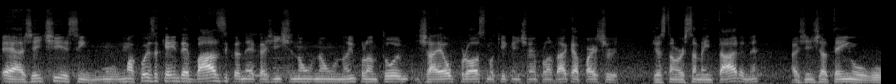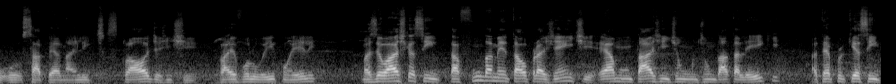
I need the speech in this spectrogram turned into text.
É, a gente, assim, uma coisa que ainda é básica, né, que a gente não, não, não implantou, já é o próximo aqui que a gente vai implantar, que é a parte de gestão orçamentária, né? A gente já tem o, o, o SAP Analytics Cloud, a gente vai evoluir com ele. Mas eu acho que, assim, tá fundamental para a gente é a montagem de um, de um data lake, até porque, assim,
